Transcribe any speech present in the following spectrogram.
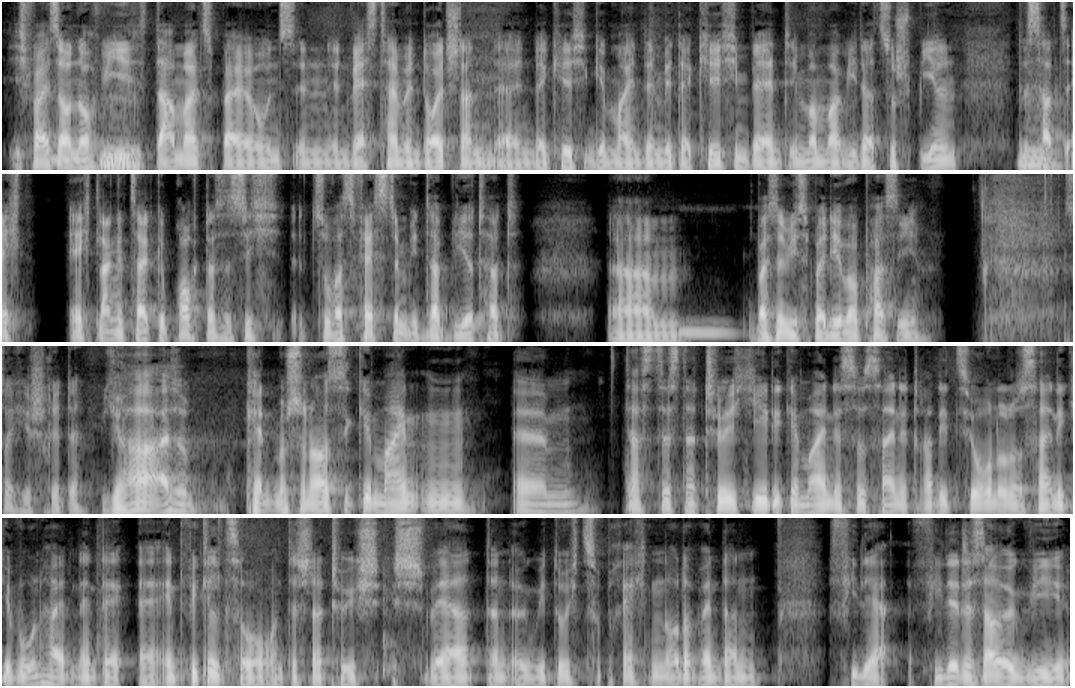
ich weiß auch noch, wie mhm. damals bei uns in, in Westheim in Deutschland äh, in der Kirchengemeinde mit der Kirchenband immer mal wieder zu spielen. Das mhm. hat echt, echt lange Zeit gebraucht, dass es sich zu was Festem etabliert hat. Ähm, mhm. weiß nicht, wie es bei dir war, Passi. Solche Schritte. Ja, also kennt man schon aus den Gemeinden, ähm, dass das natürlich jede Gemeinde so seine Tradition oder seine Gewohnheiten äh, entwickelt so und das ist natürlich schwer dann irgendwie durchzubrechen oder wenn dann viele viele das auch irgendwie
